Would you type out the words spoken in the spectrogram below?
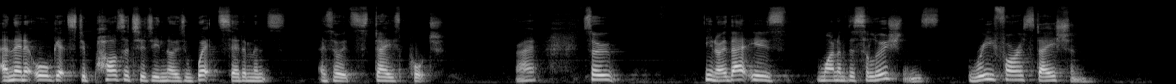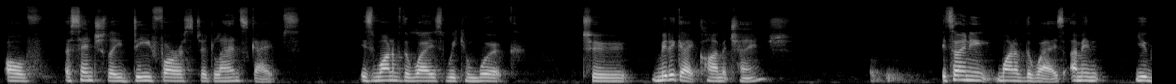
And then it all gets deposited in those wet sediments, and so it stays put, right? So, you know, that is one of the solutions reforestation of essentially deforested landscapes is one of the ways we can work to mitigate climate change. It's only one of the ways. I mean, you,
